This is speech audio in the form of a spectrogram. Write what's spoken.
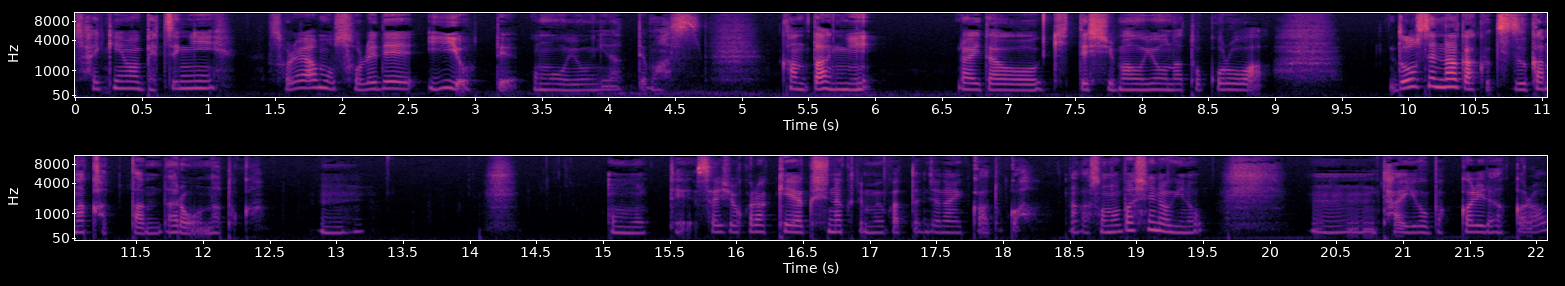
最近は別にそれはもうそれでいいよって思うようになってます。簡単にライターを切ってしまうようなところはどうせ長く続かなかったんだろうなとか。うん。思って最初から契約しなくてもよかったんじゃないかとか。なんかその場しのぎのうん対応ばっかりだから。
